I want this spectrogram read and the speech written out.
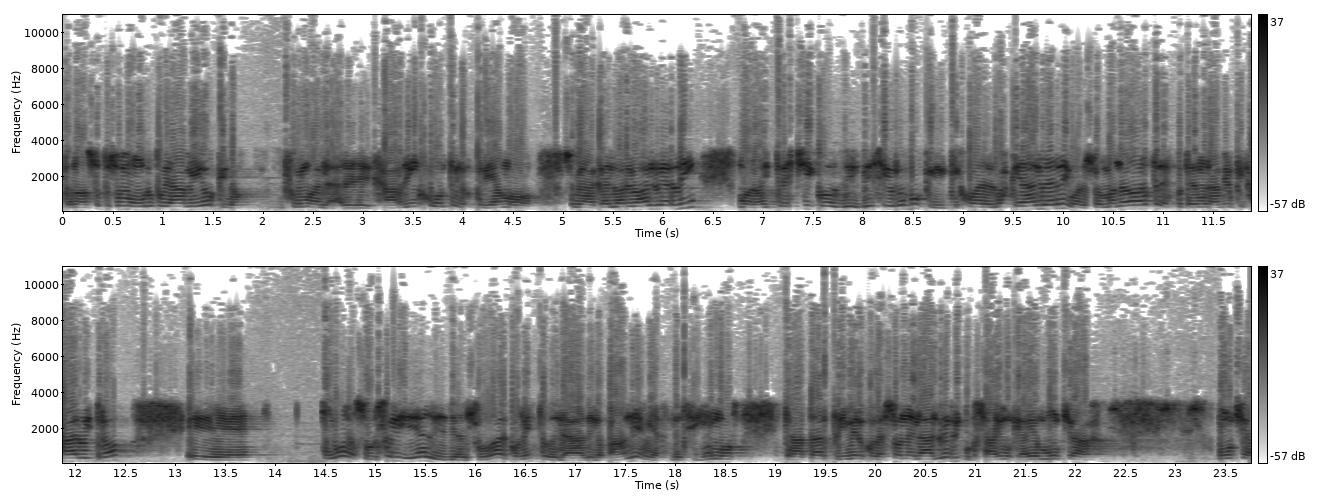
nosotros somos un grupo de amigos que nos fuimos al, jardín juntos y nos criamos, somos acá del barrio Alberdi, bueno, hay tres chicos de, ese grupo que, que juegan el básquet en Alberdi, bueno, yo en Mano Norte, después tenemos un amigo que es árbitro, eh, y bueno, surgió la idea de, ayudar con esto de la, de la pandemia. Decidimos tratar primero con la zona del albergue porque sabemos que había mucha mucha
